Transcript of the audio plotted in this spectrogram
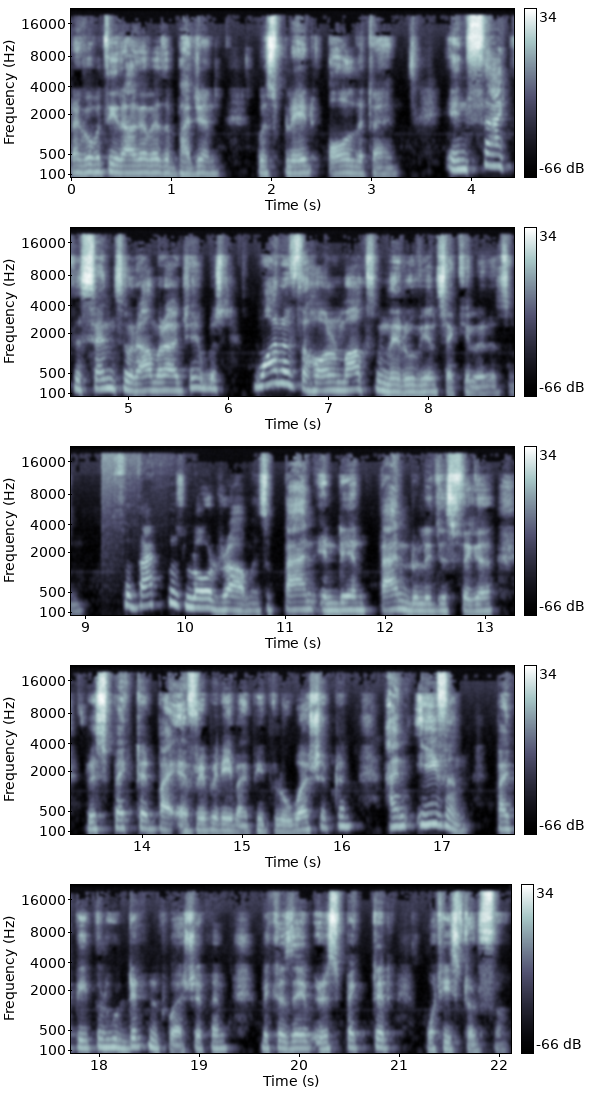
Raghupati Raghava, the bhajan, was played all the time. In fact, the sense of Ram Rajya was one of the hallmarks of Nehruvian secularism. So that was Lord Ram as a pan-Indian, pan-religious figure, respected by everybody, by people who worshipped him, and even by people who didn't worship him because they respected what he stood for.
